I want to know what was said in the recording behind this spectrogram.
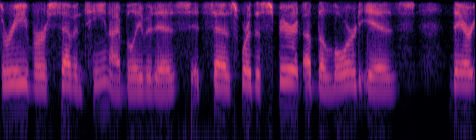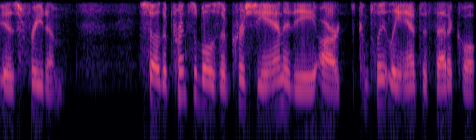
three verse seventeen, I believe it is, it says, "Where the Spirit of the Lord is, there is freedom." So the principles of Christianity are completely antithetical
